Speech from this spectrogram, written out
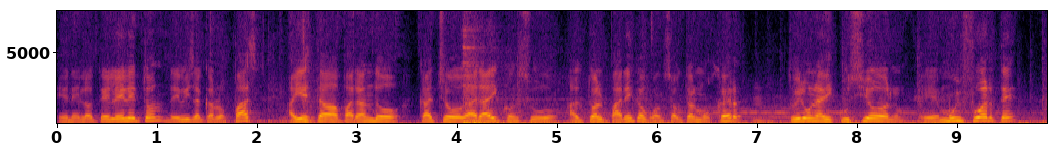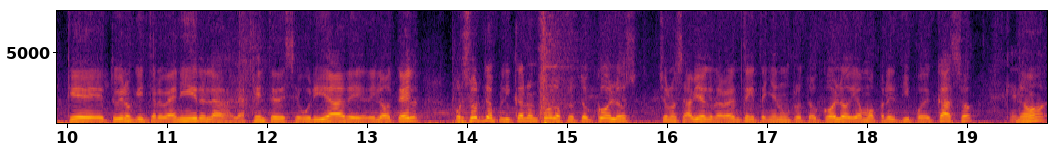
en el Hotel Eleton de Villa Carlos Paz. Ahí estaba parando Cacho Garay con su actual pareja o con su actual mujer. Mm. Tuvieron una discusión eh, muy fuerte que tuvieron que intervenir la, gente de seguridad del hotel. Por suerte aplicaron todos los protocolos. Yo no sabía que realmente que tenían un protocolo, digamos, para este tipo de casos. ¿No?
